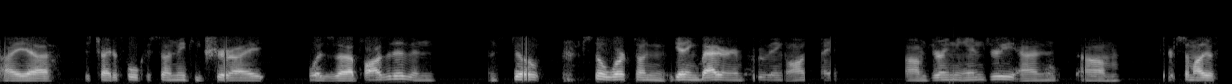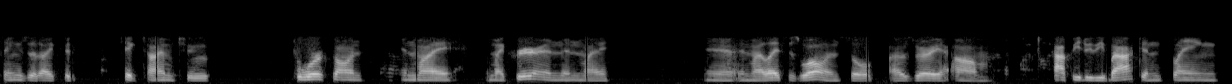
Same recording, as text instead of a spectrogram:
I uh, just try to focus on making sure I was uh, positive and and still still worked on getting better and improving on my um, during the injury, and um, there's some other things that I could take time to to work on in my in my career and in my in my life as well. And so I was very um, happy to be back and playing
